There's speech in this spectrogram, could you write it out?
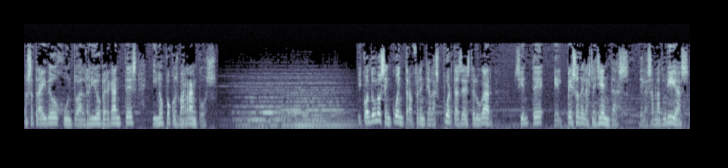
nos ha traído junto al río Bergantes y no pocos barrancos. Y cuando uno se encuentra frente a las puertas de este lugar, siente el peso de las leyendas, de las habladurías,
